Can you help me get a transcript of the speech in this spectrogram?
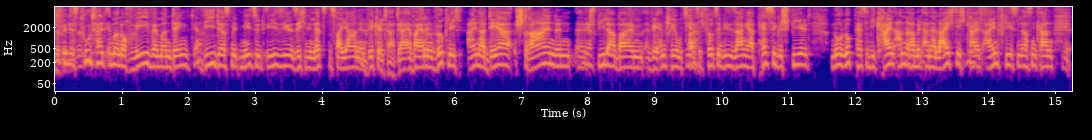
Ich finde, es tut halt immer noch weh, wenn man denkt, ja. wie das mit Mesut Özil sich in den letzten zwei Jahren ja. entwickelt hat. Ja, er war ja nun wirklich einer der strahlenden äh, ja. Spieler beim WM-Triumph 2014. Wie Sie sagen, er hat Pässe gespielt, No-Look-Pässe, die kein anderer mit einer Leichtigkeit yes. einfließen lassen kann. Yes.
